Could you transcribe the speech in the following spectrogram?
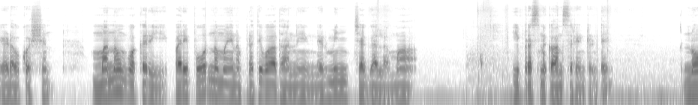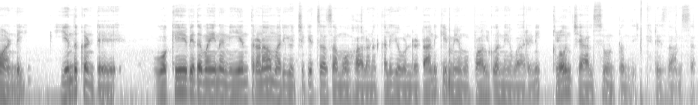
ఏడవ క్వశ్చన్. మనం ఒకరి పరిపూర్ణమైన ప్రతివాదాన్ని నిర్మించగలమా? ఈ ప్రశ్నకు ఆన్సర్ ఏంటంటే నో అండి. ఎందుకంటే ఒకే విధమైన నియంత్రణ మరియు చికిత్సా సమూహాలను కలిగి ఉండటానికి మేము పాల్గొనే వారిని క్లోన్ చేయాల్సి ఉంటుంది. It is the answer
